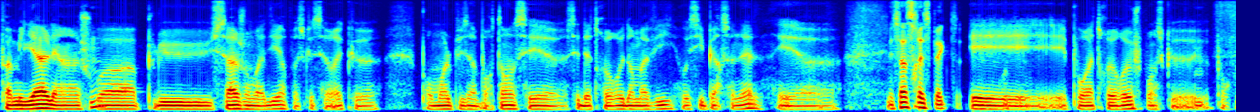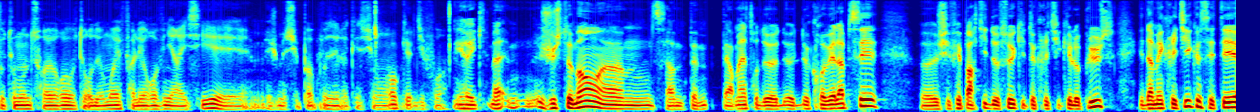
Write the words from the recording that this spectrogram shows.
familial et un choix plus sage, on va dire, parce que c'est vrai que pour moi, le plus important, c'est euh, c'est d'être heureux dans ma vie, aussi personnelle. Et, euh, Mais ça se respecte. et, et pour être heureux, je pense que Mm. pour que tout le monde soit heureux autour de moi, il fallait revenir ici. Et, mais je me suis pas posé la question Ok. dix fois. Eric. Ben, justement, euh, ça me pe- permettre de, de- de crever l'abcès. Euh, J'ai fait partie de ceux qui te critiquaient le plus. Et dans mes critiques, c'était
